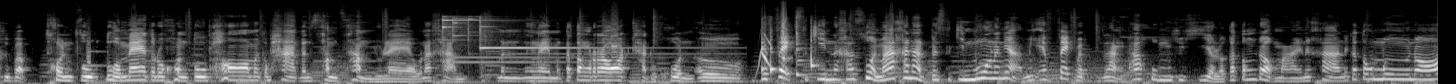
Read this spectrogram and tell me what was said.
คือแบบคนจูกตัวแม่ตัวละครตัวพ่อมันก็พากันช่ำๆอยู่แล้วนะคะมันยังไงมันก็ต้องรอดค่ะทุกคนเออเอฟเฟกต์สกินนะคะ สวยมากขนาดเป็นสกินม่วงนะเนี่ย มีเอฟเฟกต์แบบหลังผ้าคลุมเขียวๆแล้วก็ต้องดอกไม้นะคะแล้วก็ต้องมือเนาะ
